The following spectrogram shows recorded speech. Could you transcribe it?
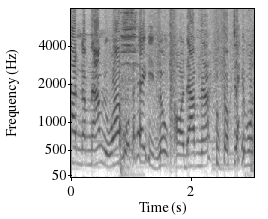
ลันดำน้ำหรือว่าหัวกระแทกหินลูก อ๋อดำนะ ตกใจหมด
